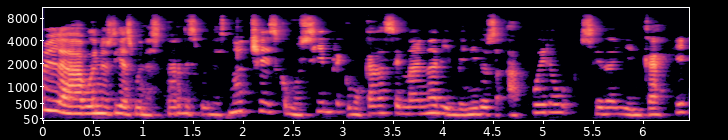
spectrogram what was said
Hola, buenos días, buenas tardes, buenas noches. Como siempre, como cada semana, bienvenidos a Cuero, Seda y Encaje,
